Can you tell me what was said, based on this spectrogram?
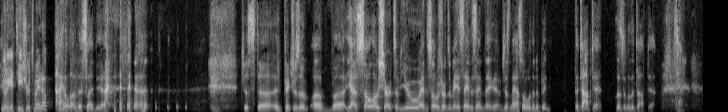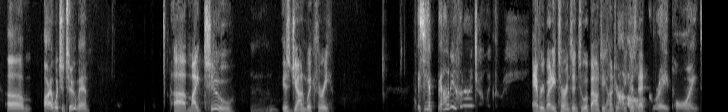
you want to get T-shirts made up? I love this idea. just uh pictures of of uh yeah solo shirts of you and solo shirts of me saying the same thing. Just an asshole with an opinion. The top 10 listen to the top 10 um all right what's your two man? Uh, my two is John Wick three. is he a bounty hunter in john wick 3 Everybody turns into a bounty hunter because Oh, that great point.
